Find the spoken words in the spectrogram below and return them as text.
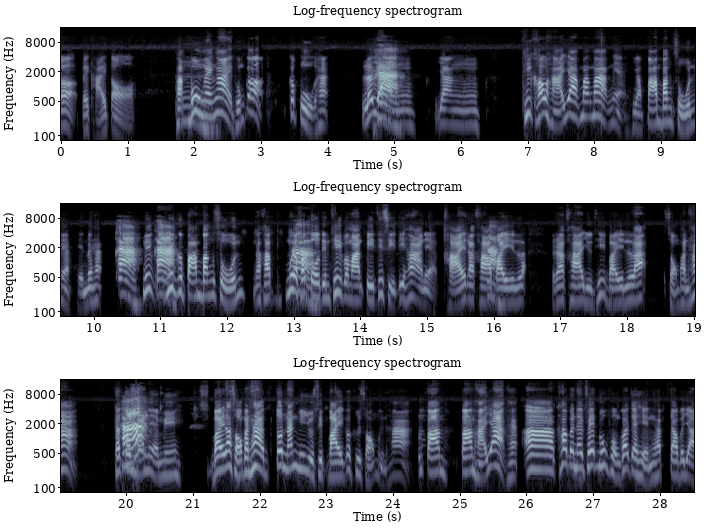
ก็ไปขายต่อ ผักบุ้งอืมง่าย ๆ ผมก็ก็ปลูกฮะ แล้วอย่างค่ะอย่างที่เขาหายากมากๆ เนี่ย อย่างปาล์มบางศูนย์เนี่ยเห็นไหมฮะ ค่ะ นี่ค่ะนี่คือปาล์มบางศูนย์นะครับ เมื่อค่ะเขาโตเต็มที่ประมาณปีที่สี่ที่ห้าเนี่ย ขายราคาค่ะใบละราคาอยู่ที่ใบละสองพันห้าถ้าต้นฮะนั้นเนี่ยมี ใบละสองพันห้าต้นนั้นมีอยู่สิบใบก็คือสองหมื่นห้าปาล์มปาล์มหายากฮะอ่าเข้าไปใน Facebook ผมก็จะเห็นครับเจ้าพระยา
